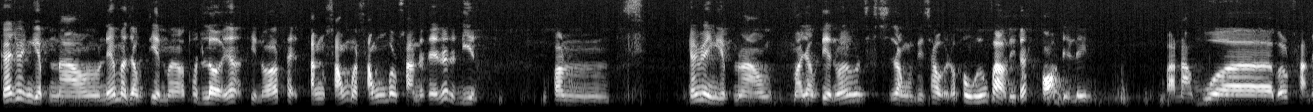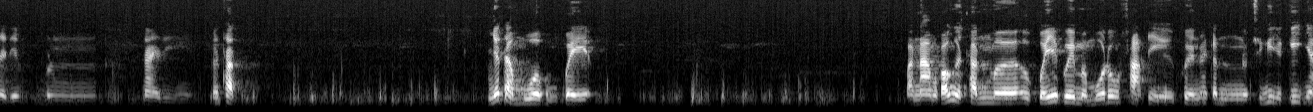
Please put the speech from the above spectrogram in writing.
các doanh nghiệp nào nếu mà dòng tiền mà nó thuận lợi á, thì nó sẽ tăng sóng và sóng bất động sản nó sẽ rất là điên. Còn các doanh nghiệp nào mà dòng tiền nó dòng tiền xã hội nó không hướng vào thì rất khó để lên bạn nào mua bất động sản thời điểm này thì cẩn thận. Nhất là mua vùng quê bạn nào mà có người thân mà ở quê ở quê mà mua bất động sản thì khuyên hãy cần suy nghĩ kỹ nhé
